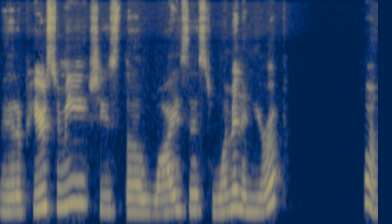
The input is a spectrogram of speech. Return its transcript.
it appears to me she's the wisest woman in Europe. Huh.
